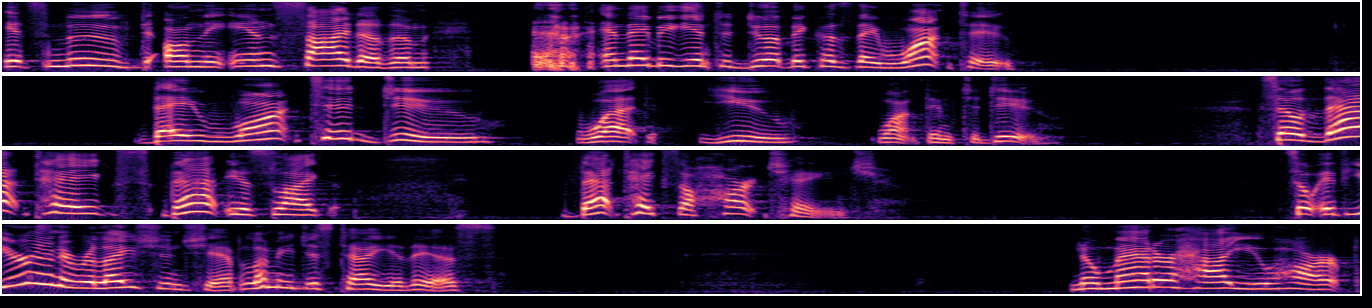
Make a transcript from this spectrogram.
it's moved on the inside of them, and they begin to do it because they want to. They want to do what you want them to do. So that takes, that is like, that takes a heart change. So if you're in a relationship, let me just tell you this no matter how you harp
